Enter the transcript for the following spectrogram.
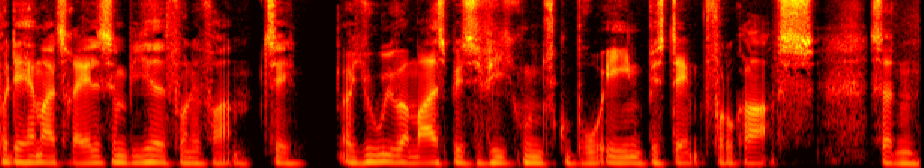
på det her materiale, som vi havde fundet frem til og Julie var meget specifik. Hun skulle bruge en bestemt fotografs sådan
